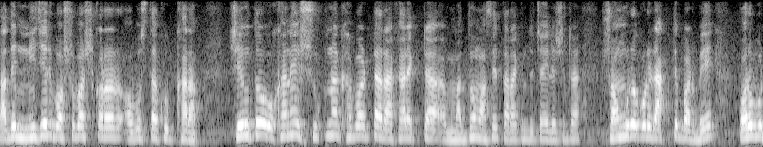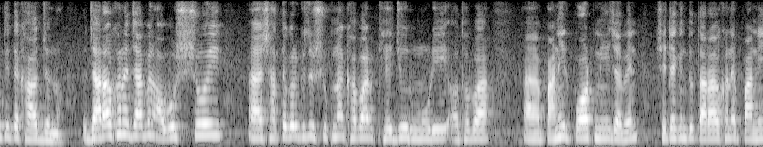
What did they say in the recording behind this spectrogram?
তাদের নিজের বসবাস করার অবস্থা খুব খারাপ। সেহেতু ওখানে শুকনা খাবারটা রাখার একটা মাধ্যম আছে, তারা কিন্তু চাইলে সেটা সংগ্রহ করে রাখতে পারবে পরবর্তীতে খাওয়ার জন্য। তো যারা ওখানে যাবেন, অবশ্যই সাথে করে কিছু শুকনা খাবার, খেজুর, মুড়ি অথবা পানির পট নিয়ে যাবেন, সেটা কিন্তু তারা ওখানে পানি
